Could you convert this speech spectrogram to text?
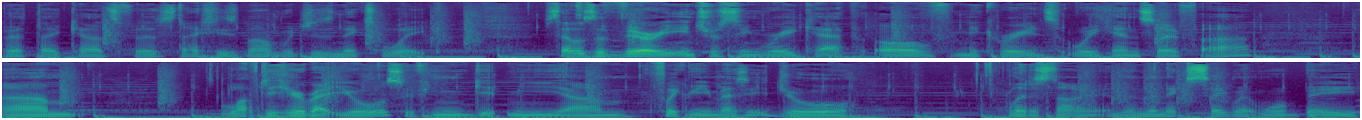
birthday cards for Stacey's mum, which is next week. So that was a very interesting recap of Nick Reed's weekend so far. Um, love to hear about yours. If you can get me, um, flick me a message or let us know. And then the next segment will be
